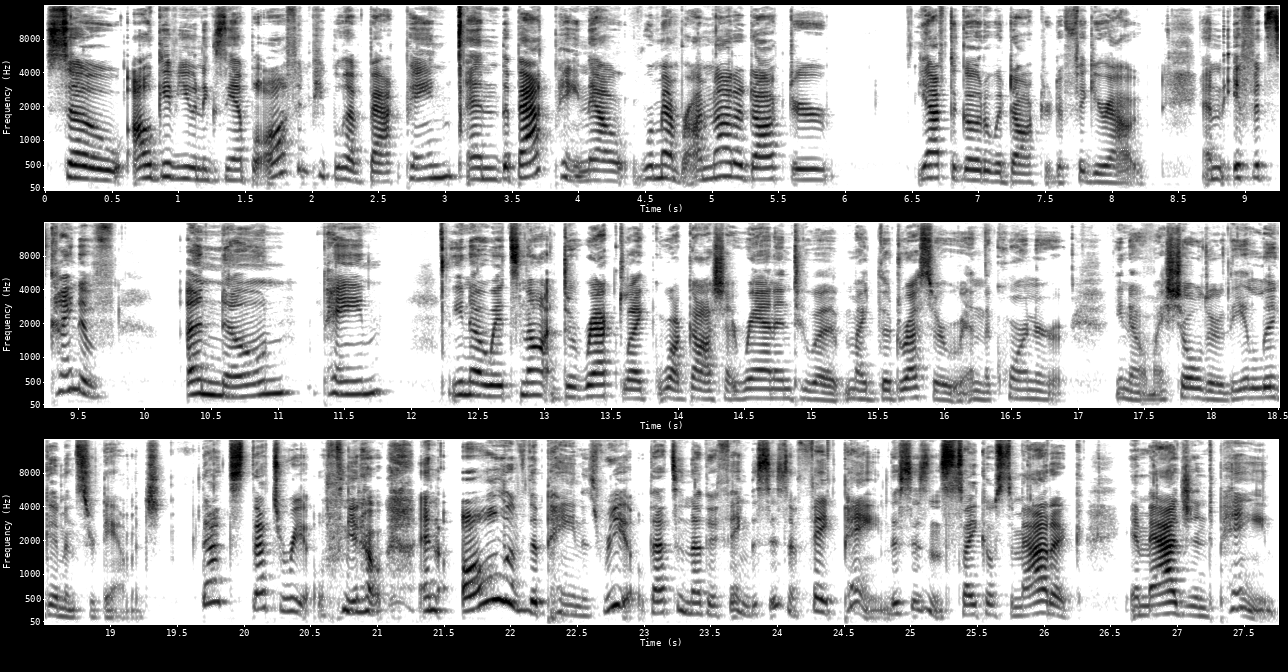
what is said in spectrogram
So, I'll give you an example. Often people have back pain, and the back pain, now remember, I'm not a doctor, you have to go to a doctor to figure out. And if it's kind of unknown pain, you know, it's not direct like, well, gosh, I ran into a my the dresser in the corner, you know, my shoulder, the ligaments are damaged. That's that's real, you know. And all of the pain is real. That's another thing. This isn't fake pain. This isn't psychosomatic imagined pain.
